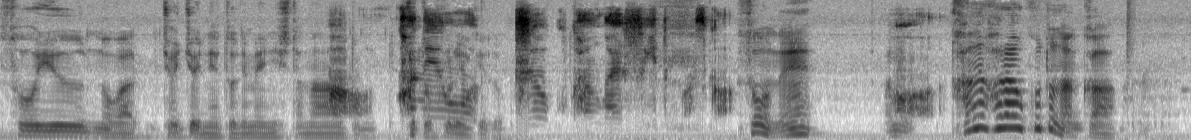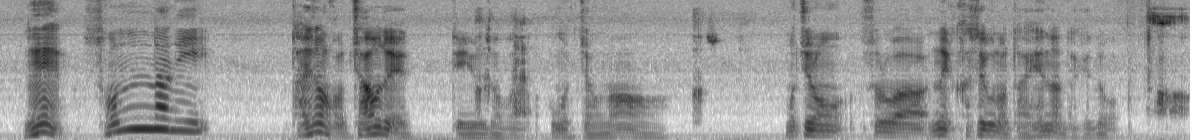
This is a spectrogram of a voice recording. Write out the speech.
そういうのがちょいちょいネットで目にしたなと思って。ちょっと古いけど。強く考えすぎと言いますか？そうね。あのあ金払うことなんかねそんなに大変なことちゃうでっていうのが思っちゃうなもちろんそれはね稼ぐの大変なんだけど。あ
